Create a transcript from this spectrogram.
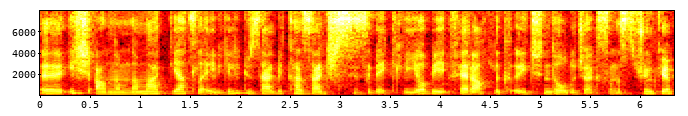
e, iş anlamına maddiyatla ilgili güzel bir kazanç sizi bekliyor. Bir ferahlık içinde olacaksınız. Çünkü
